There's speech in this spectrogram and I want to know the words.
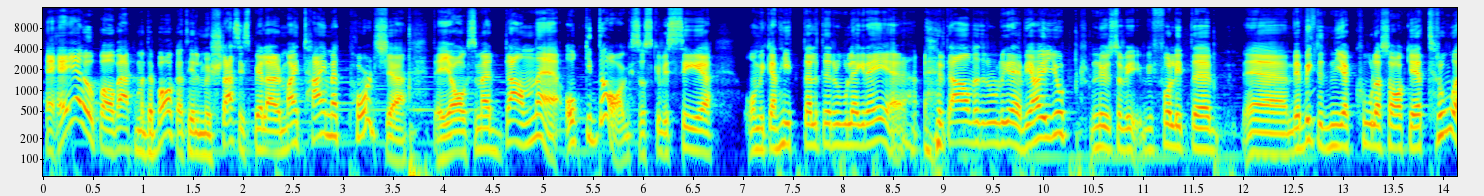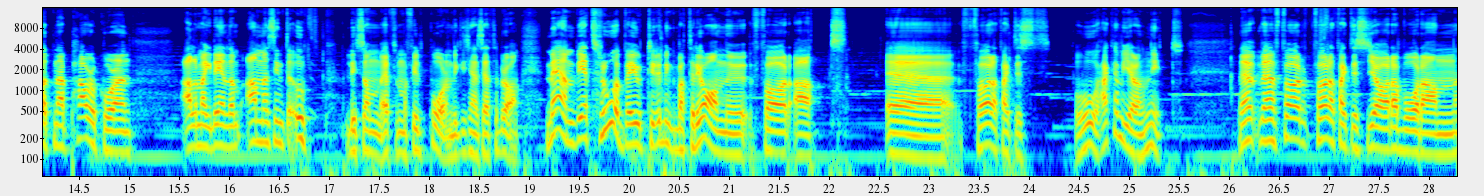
Hej hej allihopa och välkommen tillbaka till Mushlasi spelar My Time at Portia. Det är jag som är Danne och idag så ska vi se om vi kan hitta lite roliga grejer. lite allmänt roliga grejer. Vi har ju gjort nu så vi, vi får lite, eh, vi har byggt lite nya coola saker. Jag tror att den här powercoren alla de här grejerna, de används inte upp liksom efter man fyllt på dem, vilket känns jättebra. Men jag tror att vi har gjort tillräckligt mycket material nu för att, eh, för att faktiskt, oh, här kan vi göra något nytt. Men för, för att faktiskt göra våran,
